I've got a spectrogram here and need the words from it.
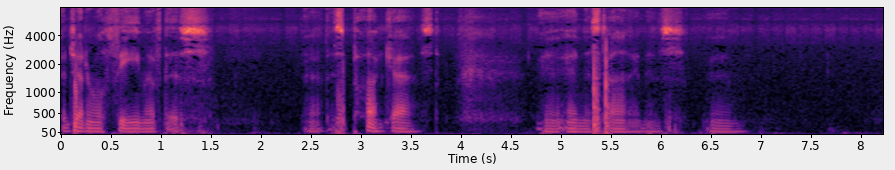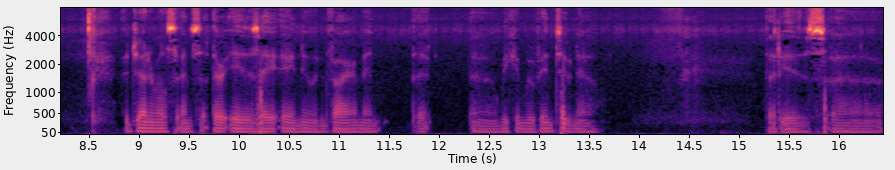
a general theme of this uh, this podcast and, and, this time is um, a general sense that there is a, a new environment that uh, we can move into now. That is uh,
